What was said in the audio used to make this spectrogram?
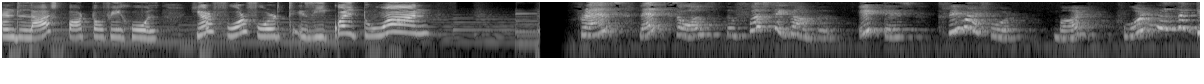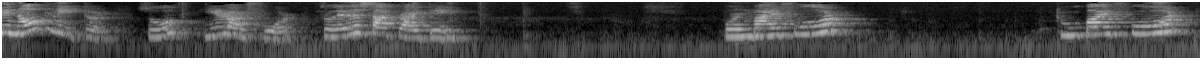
and last part of a whole. Here 4 fourth is equal to 1. Friends, let's solve the first example. It is 3 by 4. But 4 is the denominator. So here are 4. So let us start writing. 1 by 4. 2 by 4.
